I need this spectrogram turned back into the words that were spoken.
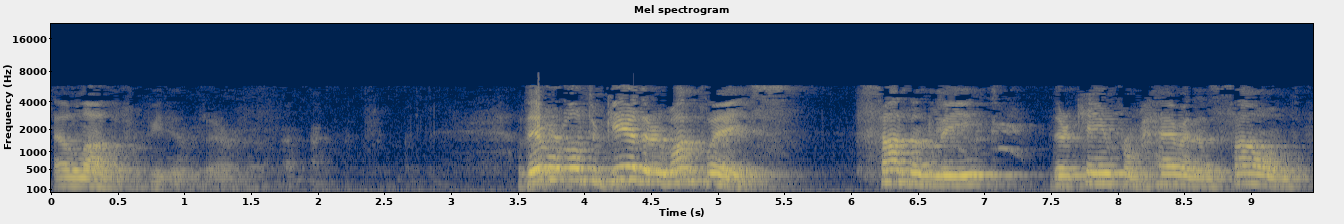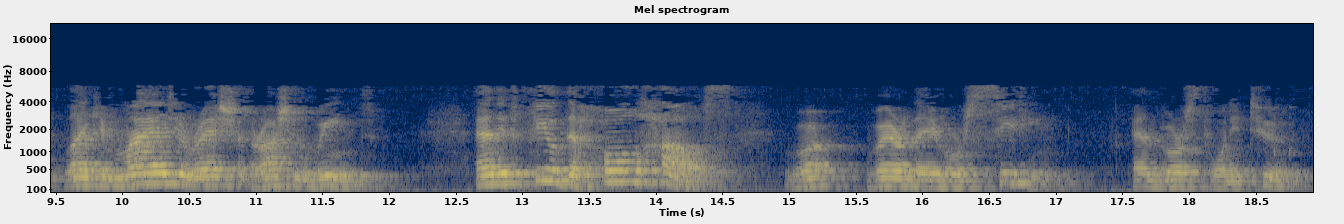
A lot of opinions there. They were all together in one place. Suddenly, there came from heaven a sound like a mighty rushing wind, and it filled the whole house where they were sitting. And verse 22.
